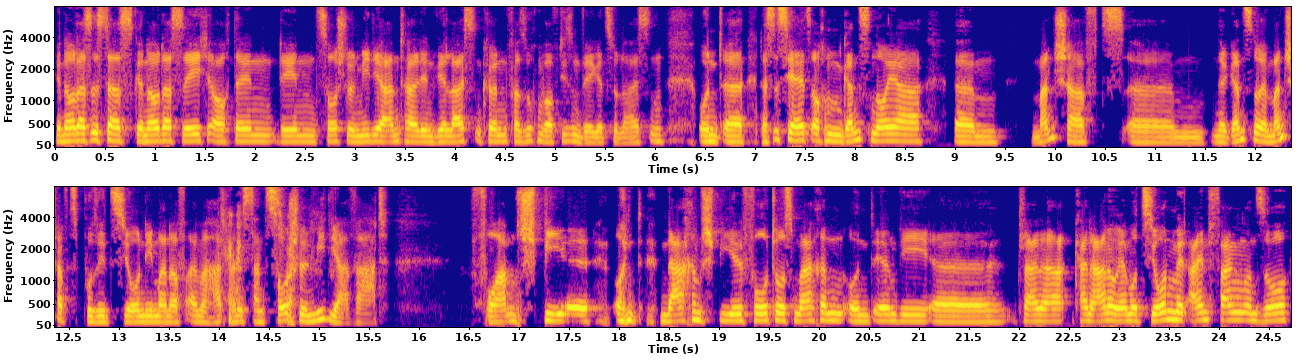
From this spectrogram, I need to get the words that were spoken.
Genau das ist das, genau das sehe ich auch den, den Social Media Anteil, den wir leisten können, versuchen wir auf diesem Wege zu leisten. Und äh, das ist ja jetzt auch ein ganz neuer ähm, Mannschafts, ähm, eine ganz neue Mannschaftsposition, die man auf einmal hat. Man ist dann Social Media Wart vorm Spiel und nach dem Spiel Fotos machen und irgendwie äh, kleine, keine Ahnung, Emotionen mit einfangen und so.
